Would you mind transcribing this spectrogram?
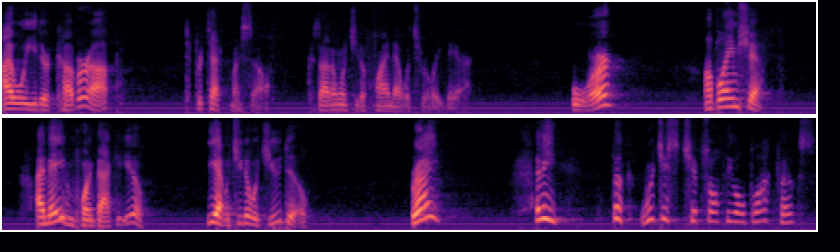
I will either cover up to protect myself because I don't want you to find out what's really there. Or I'll blame shift. I may even point back at you. Yeah, but you know what you do. Right? I mean, look, we're just chips off the old block, folks.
